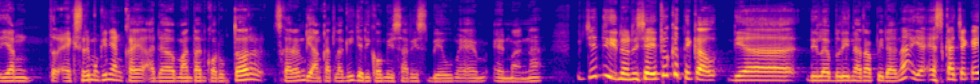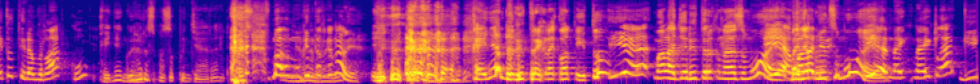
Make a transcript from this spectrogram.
Yang terekstrim mungkin yang kayak ada mantan koruptor sekarang diangkat lagi jadi komisaris BUMN mana. Jadi di Indonesia itu ketika dia dilabeli narapidana ya SKCK itu tidak berlaku. Kayaknya gue harus masuk penjara. Malah mungkin terkenal ya. Kayaknya dari track record itu Iya. malah jadi terkenal semua ya. Banyak malah duit di- semua Iya, ya. naik-naik lagi.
